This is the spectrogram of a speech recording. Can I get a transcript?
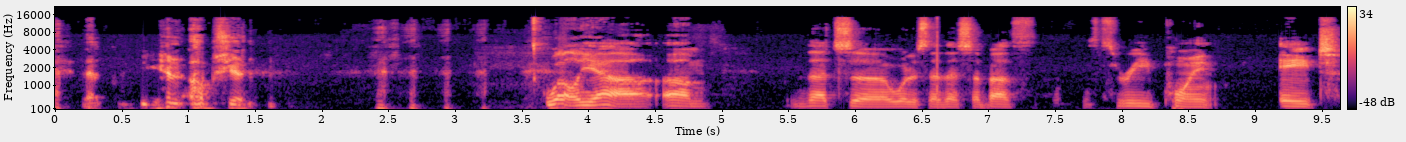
that could be an option. well, yeah. Um, that's, uh, what is that? That's about 3.8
